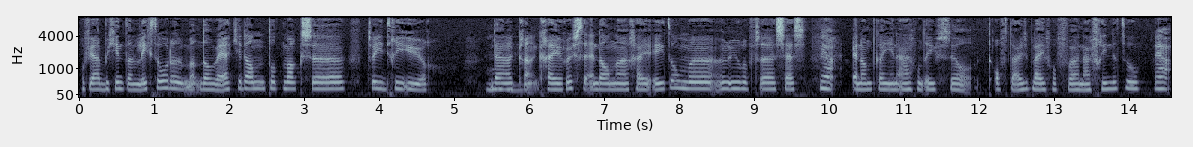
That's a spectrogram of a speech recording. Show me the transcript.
Of ja, het begint dan licht te worden, dan werk je dan tot max eh twee, drie uur. Daarna Mhm. ga, ga je rusten en dan eh, ga je eten om een uur of zes. Ja, En dan kan je in de avond eventueel of thuis blijven of eh, naar vrienden toe. ja.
